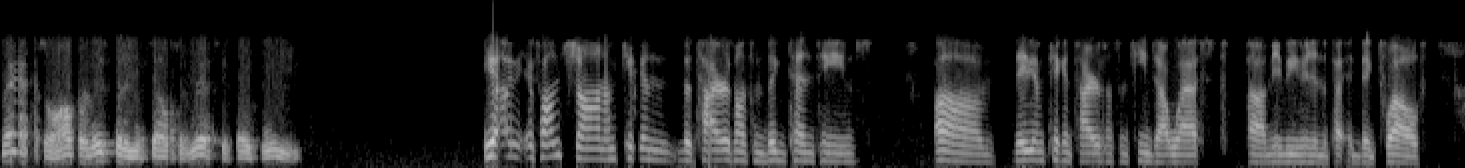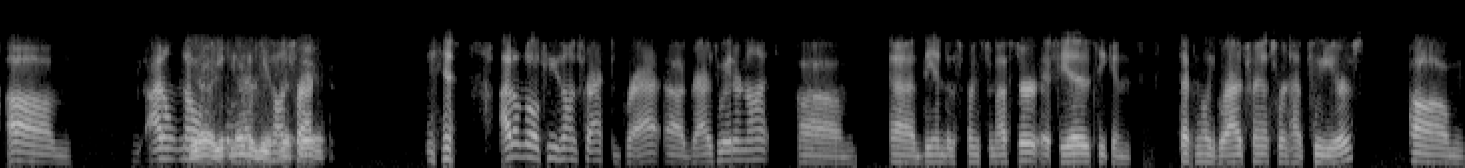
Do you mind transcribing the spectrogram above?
snap. So Auburn is putting themselves at risk at both leagues. Yeah, I mean, if I'm Sean, I'm kicking the tires on some Big Ten teams. Um, maybe I'm kicking tires on some teams out west. Uh, maybe even in the Big Twelve. Um, I don't know yeah, if, he, never if he's get on track. I don't know if he's on track to gra- uh, graduate or not um, at the end of the spring semester. If he is, he can technically grad transfer and have two years. Um,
